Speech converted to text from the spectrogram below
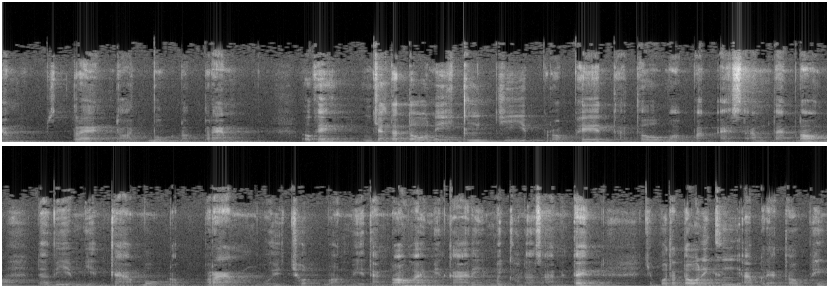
15 strength dot បូក15អូខេអញ្ចឹងតាតូនេះគឺជាប្រភេទតាតូរបស់បាក់ SM តែម្ដងដែលវាមានការបូក15 មួយឈុតរបស់វាតែម្ដងហើយមានការ remix color ស្អាតមែនទែនចំពោះតាតូនេះគឺ upgrade ទៅ pink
